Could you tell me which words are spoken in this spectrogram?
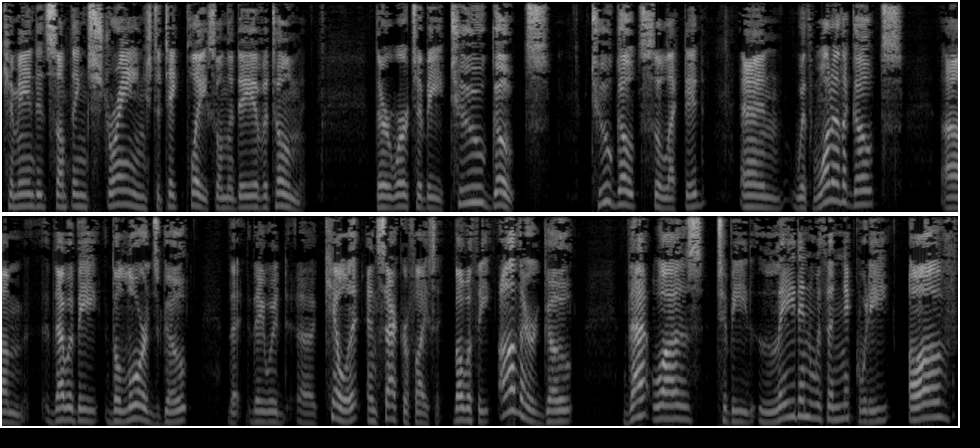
commanded something strange to take place on the Day of Atonement. There were to be two goats, two goats selected, and with one of the goats, um, that would be the Lord's goat, that they would uh, kill it and sacrifice it. But with the other goat, that was to be laden with iniquity of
